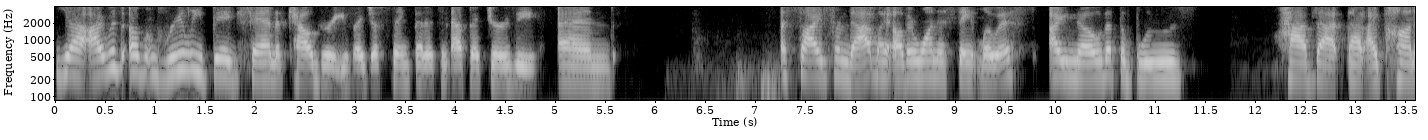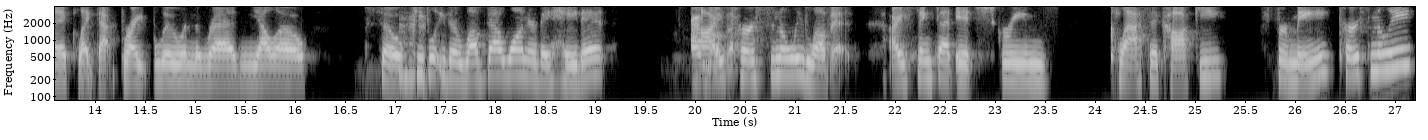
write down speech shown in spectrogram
yeah, I was a really big fan of Calgary's. I just think that it's an epic jersey. And aside from that, my other one is St. Louis. I know that the Blues have that that iconic, like that bright blue and the red and yellow. So mm-hmm. people either love that one or they hate it. I, I personally love it. I think that it screams classic hockey for me personally.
